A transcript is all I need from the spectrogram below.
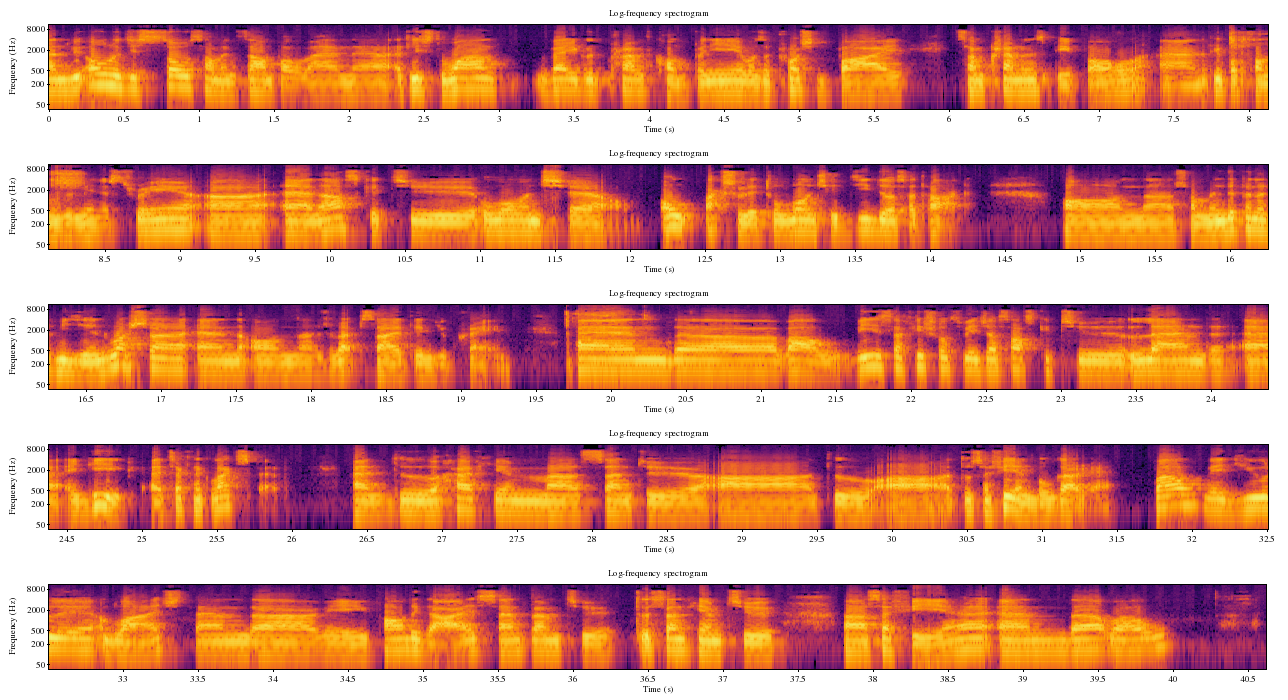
And we already saw some example when uh, at least one very good private company was approached by some Kremlin's people and people from the ministry uh, and asked to launch, uh, actually to launch a DDoS attack on uh, some independent media in Russia and on uh, the website in Ukraine. And uh, well, these officials we just asked to land uh, a gig, a technical expert, and to have him sent to to to Sofia in Bulgaria well, they duly obliged, and uh, we found the guy, sent them to to send him to uh, Sofia, and uh, well,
